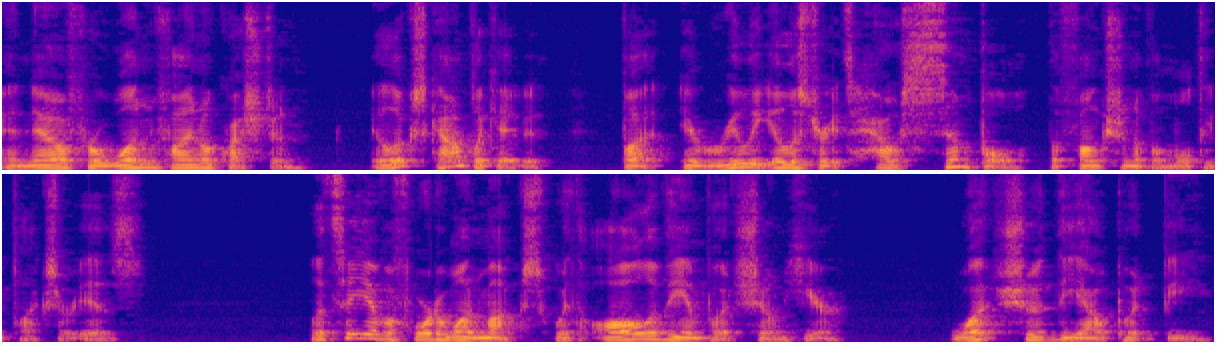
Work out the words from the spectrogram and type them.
And now for one final question. It looks complicated, but it really illustrates how simple the function of a multiplexer is. Let's say you have a 4 to 1 mux with all of the inputs shown here. What should the output be?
